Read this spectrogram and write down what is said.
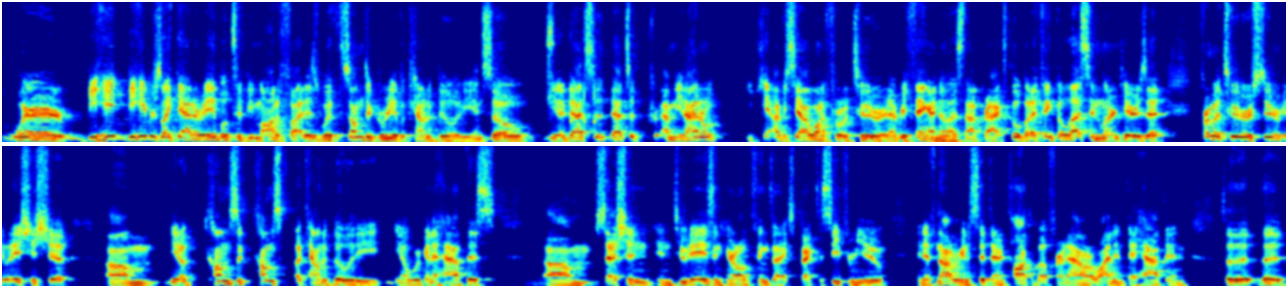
where beha- behaviors like that are able to be modified is with some degree of accountability, and so you know that's a, that's a. I mean, I don't you can't obviously i want to throw a tutor at everything. I know that's not practical but i think the lesson learned here is that from a tutor student relationship um, you know comes comes accountability. You know we're going to have this um, session in two days and here are all the things i expect to see from you. And if not we're going to sit there and talk about for an hour why didn't they happen? So the, the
